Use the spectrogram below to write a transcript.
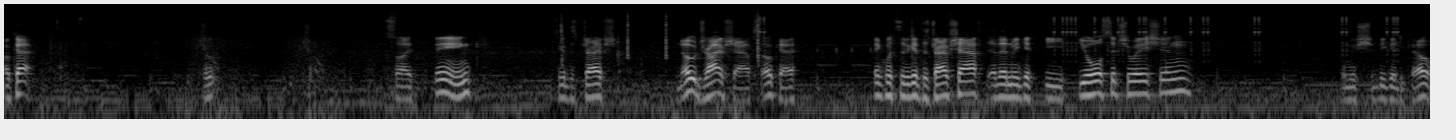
Okay. Oop. So I think... Let's get this drive... no drive shafts, okay. I think once we get this drive shaft, and then we get the fuel situation, then we should be good to go.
